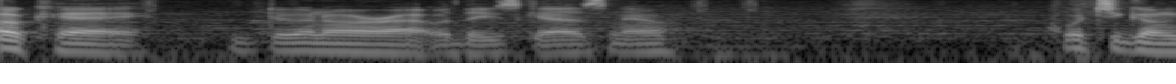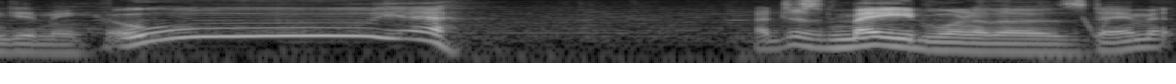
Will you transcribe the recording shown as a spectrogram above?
Okay, doing all right with these guys now. What you gonna give me? Ooh, yeah. I just made one of those, damn it.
